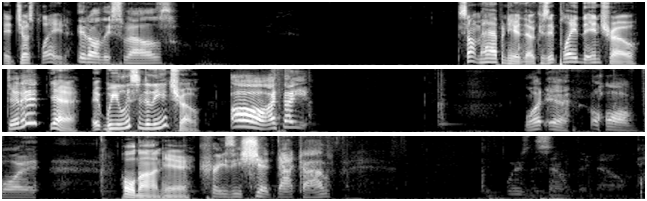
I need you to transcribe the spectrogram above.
it just played. It only smells. Something happened here though, because it played the intro. Did it? Yeah, it, we listened to the intro. Oh, I thought you. What if? Oh boy. Hold on here. Crazyshit.com. Where's the sound thing now?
